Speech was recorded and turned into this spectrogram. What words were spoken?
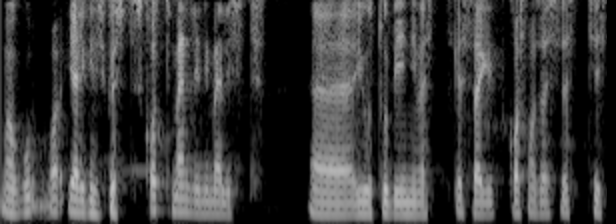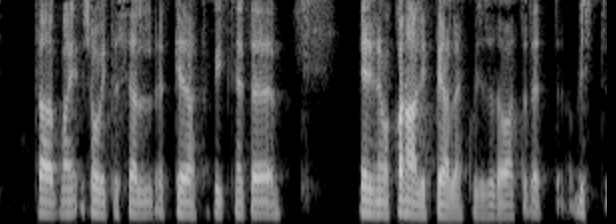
ma jälgin sihukest Scott Manley nimelist Youtube'i inimest, kes räägib kosmoseasjadest, siis ta soovitas seal, et keerata kõik need äh, erinevad kanalid peale, kui sa seda vaatad, et vist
